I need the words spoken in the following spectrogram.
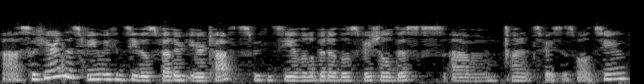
Uh, so here in this view, we can see those feathered ear tufts. We can see a little bit of those facial discs um, on its face as well too.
